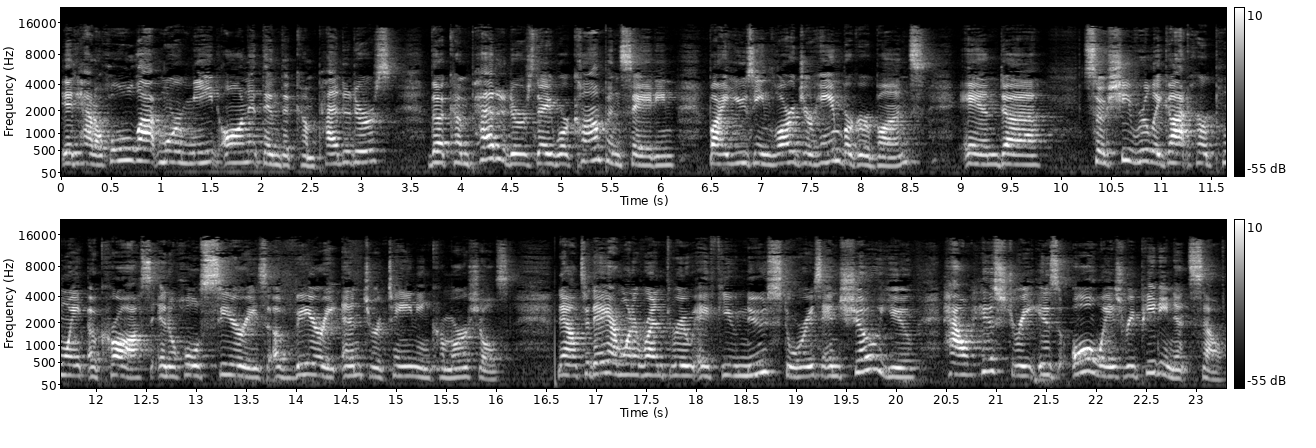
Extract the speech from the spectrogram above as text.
it had a whole lot more meat on it than the competitors? The competitors, they were compensating by using larger hamburger buns. And uh, so she really got her point across in a whole series of very entertaining commercials. Now, today I want to run through a few news stories and show you how history is always repeating itself.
